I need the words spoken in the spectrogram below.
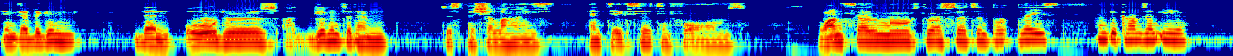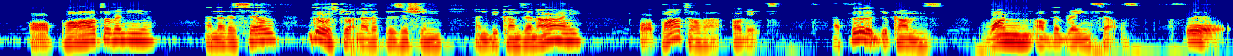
in their beginning, then orders are given to them to specialize and take certain forms. One cell moves to a certain place and becomes an ear, or part of an ear. Another cell goes to another position and becomes an eye, or part of, it. A third becomes one of the brain cells. A fourth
